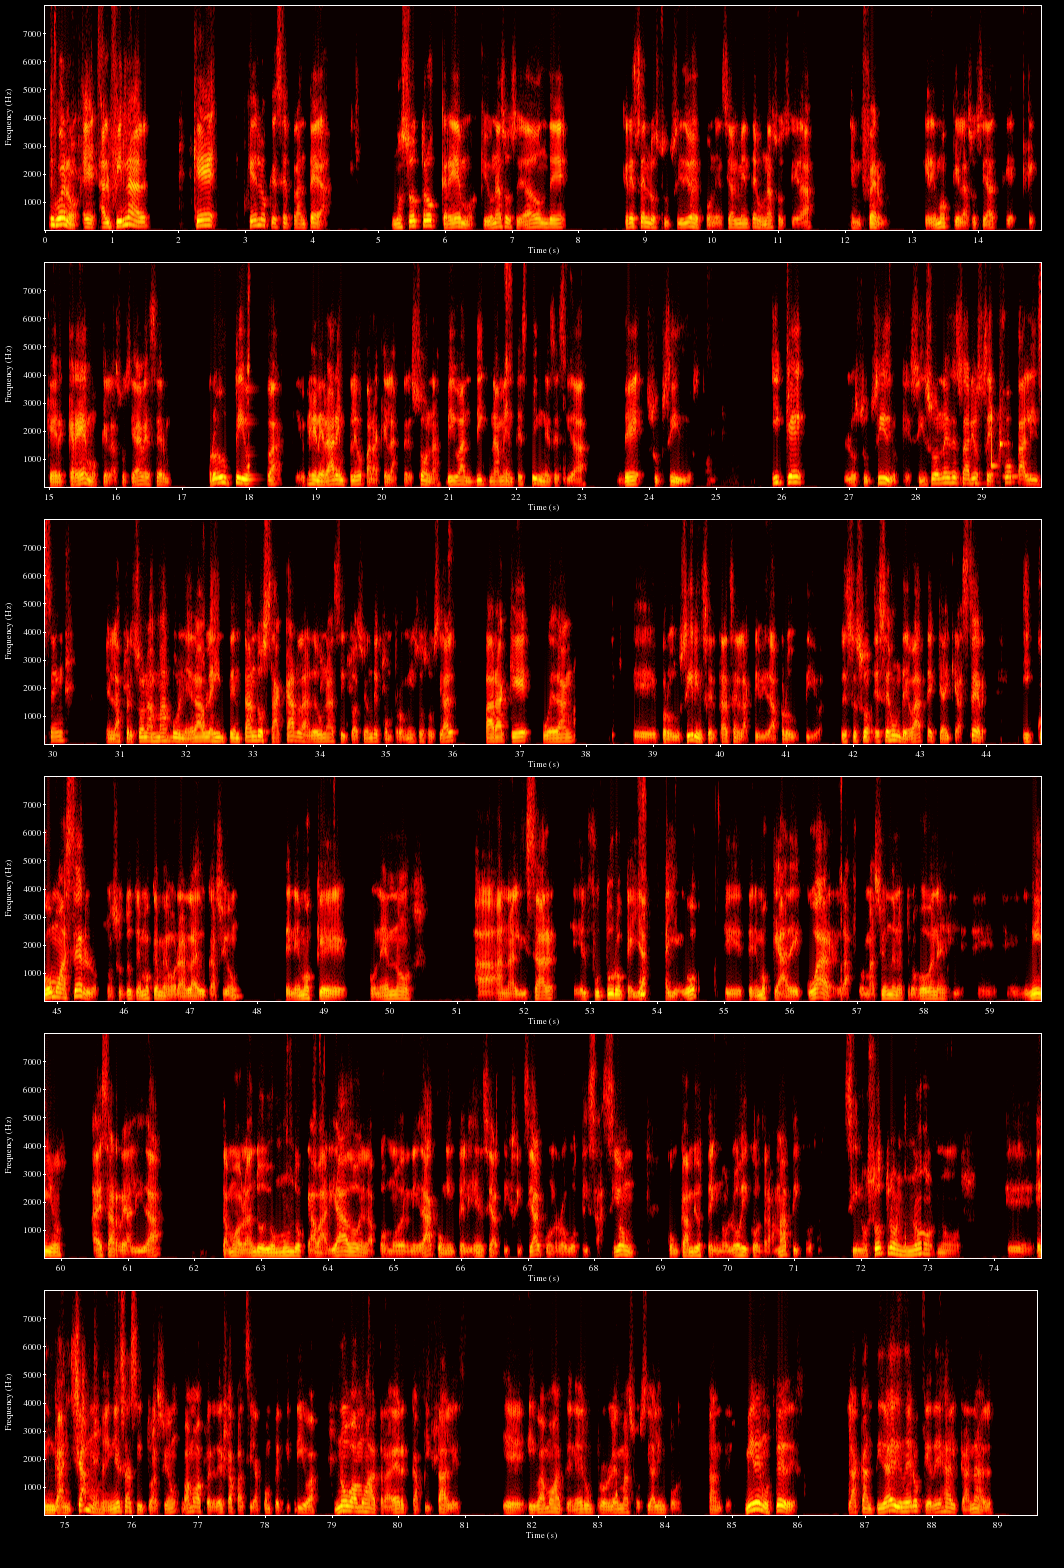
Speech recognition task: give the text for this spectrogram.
Y bueno, eh, al final, ¿qué ¿Qué es lo que se plantea? Nosotros creemos que una sociedad donde crecen los subsidios exponencialmente es una sociedad enferma. Queremos que la sociedad, que, creemos que la sociedad debe ser productiva, debe generar empleo para que las personas vivan dignamente sin necesidad de subsidios. Y que los subsidios que sí son necesarios se focalicen en las personas más vulnerables, intentando sacarlas de una situación de compromiso social para que puedan eh, producir, insertarse en la actividad productiva. Eso, ese es un debate que hay que hacer. ¿Y cómo hacerlo? Nosotros tenemos que mejorar la educación, tenemos que ponernos a analizar el futuro que ya llegó, eh, tenemos que adecuar la formación de nuestros jóvenes y eh, niños a esa realidad. Estamos hablando de un mundo que ha variado en la posmodernidad con inteligencia artificial, con robotización, con cambios tecnológicos dramáticos. Si nosotros no nos eh, enganchamos en esa situación, vamos a perder capacidad competitiva, no vamos a atraer capitales eh, y vamos a tener un problema social importante. Miren ustedes, la cantidad de dinero que deja el canal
